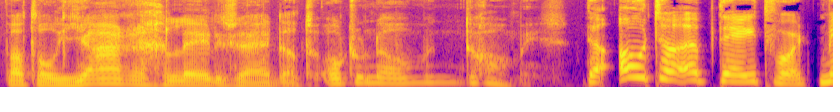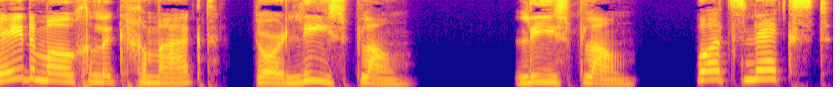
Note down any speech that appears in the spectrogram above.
wat al jaren geleden zei dat autonoom een droom is. De auto-update wordt mede mogelijk gemaakt door Leaseplan. Leaseplan. What's next?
